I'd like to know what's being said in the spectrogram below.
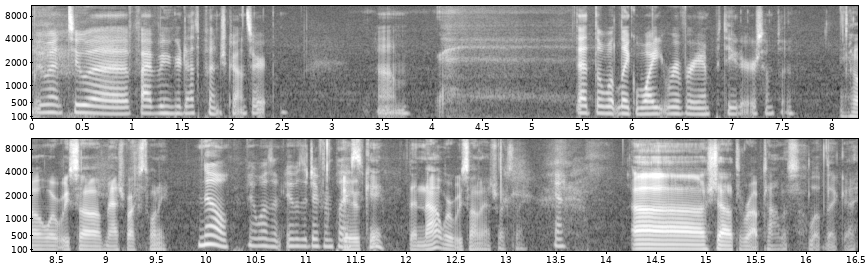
We went to a Five Finger Death Punch concert. Um, at the like White River Amphitheater or something. Oh, where we saw Matchbox Twenty. No, it wasn't. It was a different place. Okay, then not where we saw Matchbox Twenty. Yeah. Uh, shout out to Rob Thomas. Love that guy.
